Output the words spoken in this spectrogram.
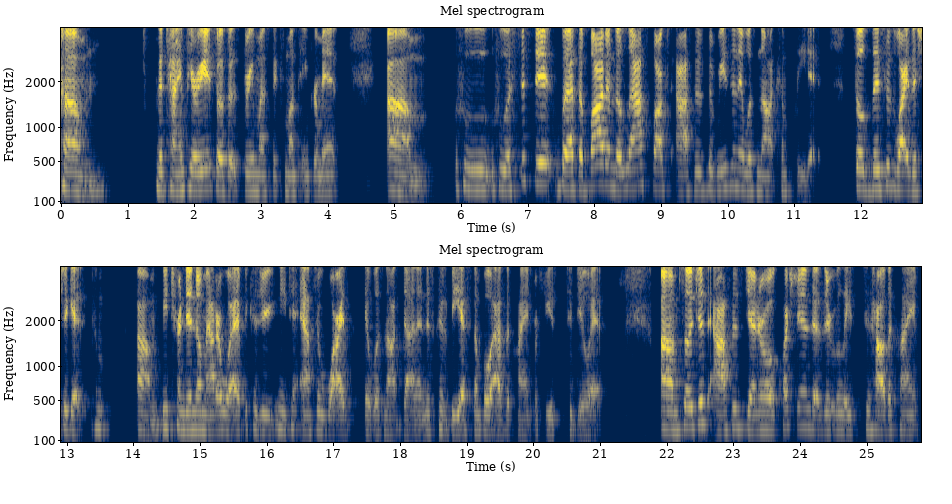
um, the time period. So if it's three month, six month increment, um, who who assisted, but at the bottom, the last box asks the reason it was not completed. So this is why this should get um, be turned in no matter what, because you need to answer why it was not done. And this could be as simple as the client refused to do it. Um, so it just asks general questions as it relates to how the client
